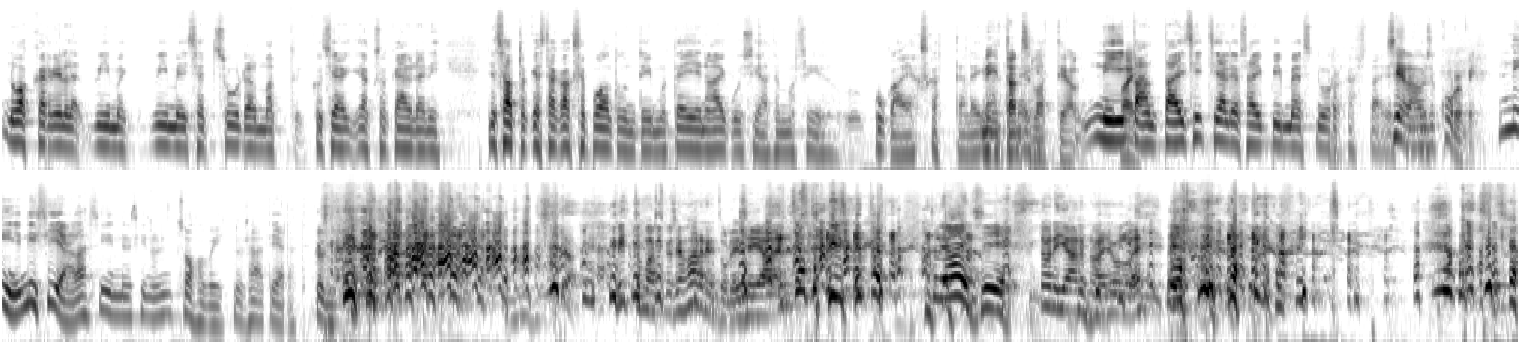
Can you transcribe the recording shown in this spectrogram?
Nuokkarille viime, viimeiset suudelmat, kun siellä jakso käydä, niin ne saattoi kestää kaksi ja puoli tuntia, mutta ei enää aikuisia semmoisia kukaan jaksa katsella. Niin, tanssilattialla? Niin, Vai? tan, tai sitten siellä jossain pimeässä nurkasta. Siellä on se kurvi. Niin, niin siellä, siinä, siinä on nyt sohvi, kyllä sä tiedät. Kyllä. Vittu, mä kun se Harri tuli siihen. Tuli aina siihen. No niin, Jarno ja Julle. Se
